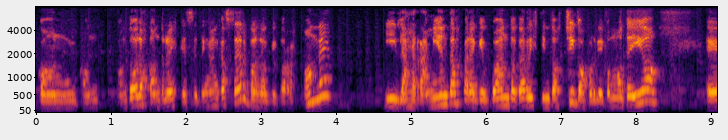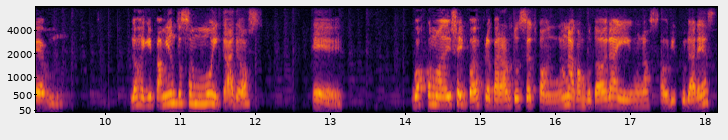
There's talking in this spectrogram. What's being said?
con, con todos los controles que se tengan que hacer, con lo que corresponde, y las herramientas para que puedan tocar distintos chicos, porque como te digo, eh, los equipamientos son muy caros. Eh, vos como DJ podés preparar tu set con una computadora y unos auriculares,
